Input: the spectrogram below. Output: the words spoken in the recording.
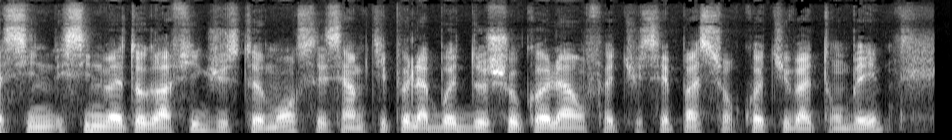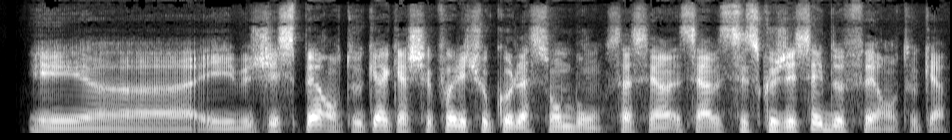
cinématographique, justement. C'est, un petit peu la boîte de chocolat, en fait tu sais pas sur quoi tu vas tomber. Euh, et, j'espère en tout cas qu'à chaque fois les chocolats sont bons. Ça, c'est ce que j'essaye de faire en tout cas.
